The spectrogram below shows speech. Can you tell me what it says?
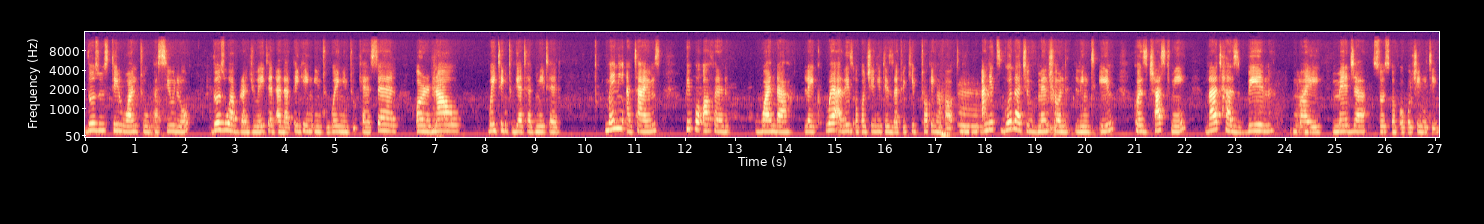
those who still want to pursue law, those who have graduated and are thinking into going into KSL or now waiting to get admitted. Many at times, people often wonder like where are these opportunities that we keep talking about Mm. and it's good that you've mentioned LinkedIn because trust me, that has been my major source of opportunity.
